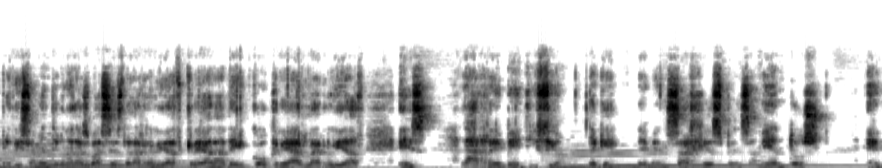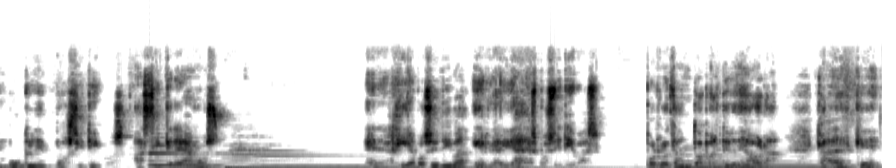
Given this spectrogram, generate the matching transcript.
Precisamente una de las bases de la realidad creada, de co-crear la realidad, es la repetición. ¿De qué? De mensajes, pensamientos en bucle positivos. Así creamos energía positiva y realidades positivas. Por lo tanto, a partir de ahora, cada vez que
